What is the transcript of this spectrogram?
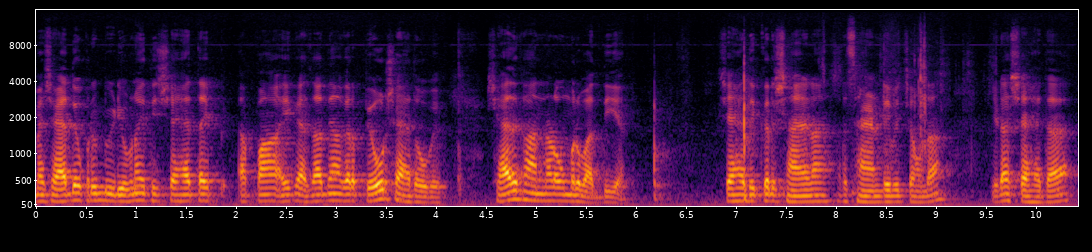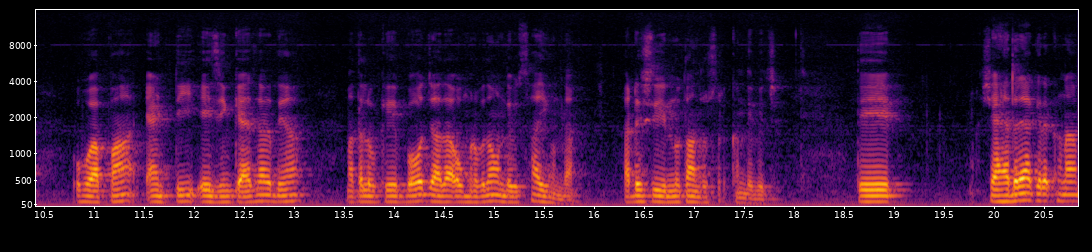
ਮੈਂ ਸ਼ਹਿਦ ਦੇ ਉੱਪਰ ਵੀ ਵੀਡੀਓ ਬਣਾਈ ਤੀ ਸ਼ਹਿਦ ਤਾਂ ਇੱਕ- ਆਪਾਂ ਇਹ ਕਹਿ ਸਕਦੇ ਹਾਂ, ਅਗਰ ਪਿਓਰ ਸ਼ਹਿਦ ਹੋਵੇ, ਸ਼ਹਿਦ ਖਾਣ ਨਾਲ ਉਮਰ ਵੱਧਦੀ ਆ। ਸ਼ਹਿਦ ਇੱਕ ਰਸਾਇਣ ਆ, ਰਸਾਇਣ ਦੇ ਵਿੱਚ ਆਉਂਦਾ। ਜਿਹੜਾ ਸ਼ਹਿਦ ਆ, ਉਹ ਆਪਾਂ ਐਂਟੀ ਏਜਿੰਗ ਕਹਿ ਸਕਦੇ ਹਾਂ। ਮਤਲਬ ਕਿ ਬਹੁਤ ਜ਼ਿਆਦਾ ਉਮਰ ਵਧਾਉਣ ਦੇ ਵਿੱਚ ਸਹਾਈ ਹੁੰਦਾ। ਸਾਡੇ ਸਰੀਰ ਨੂੰ ਤੰਦਰੁਸਤ ਰੱਖਣ ਦੇ ਵਿੱਚ। ਅਤੇ ਸ਼ਹਿਦ ਲਿਆ ਕੇ ਰੱਖਣਾ,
